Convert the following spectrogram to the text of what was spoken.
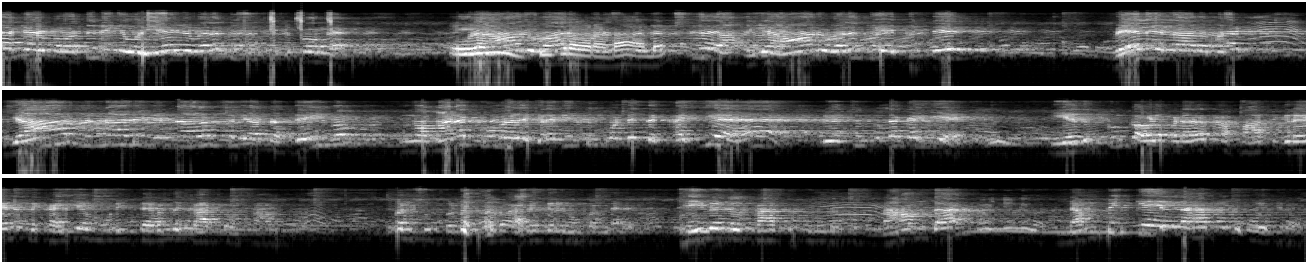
செவ்வாய்க்கிழமை வந்து நீங்க ஒரு ஏழு விளக்கு சுத்திட்டு போங்க. ஒரு ஆறு ஆறு விளக்கு ஏத்திட்டு வேலை இல்லாத யார் முன்னாடி நின்னாலும் சரி அந்த தெய்வம் உங்க மனக்குமலை கிரகித்துக் கொண்டு இந்த கைய இப்படி வச்சிருக்குள்ள கைய? நீ எதுக்கும் கவலைப்படாத நான் பாத்துக்கிறேன்னு இந்த கையை மூடி திறந்து காட்டும் சாமி. அனுகிரகம் பண்ண தெய்வங்கள் காத்து நாம் தான் நம்பிக்கை இல்லாமல் போகிறோம்.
